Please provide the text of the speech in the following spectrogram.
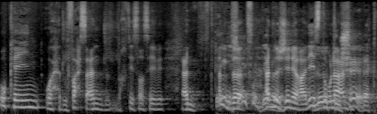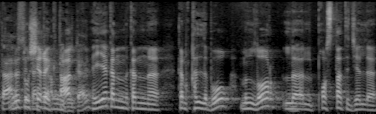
وكاين واحد الفحص عند الاختصاصي عند عند عند généraliste ولا le toucher rectal هي كان كان كنقلبوا من اللور البروستات ديال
